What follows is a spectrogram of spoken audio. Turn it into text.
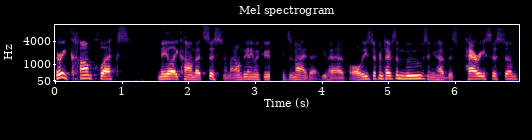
very complex melee combat system. I don't think anyone could deny that. You have all these different types of moves and you have this parry system.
